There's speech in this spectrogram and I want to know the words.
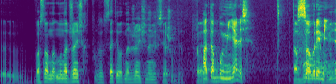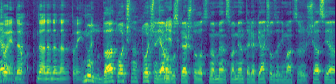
э, в основном, ну, над женщинами, кстати, вот над женщинами все шутят. А Поэтому табу менялись табу со временем меня- твои? Да, да, да, да, да, твои. твои. Ну да, точно, точно. Я могу Меньше. сказать, что вот с, момен- с момента, как я начал заниматься, сейчас я,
